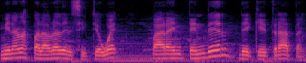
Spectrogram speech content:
miran las palabras del sitio web para entender de qué tratan.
